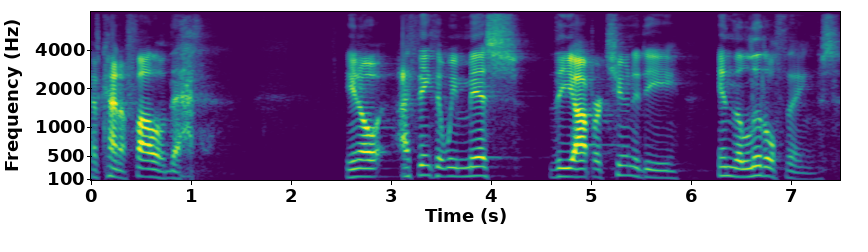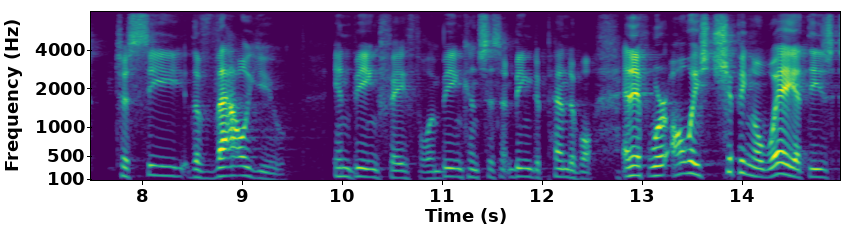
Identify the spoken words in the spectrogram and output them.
have kind of followed that. You know, I think that we miss the opportunity in the little things to see the value in being faithful and being consistent, being dependable. And if we're always chipping away at these,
